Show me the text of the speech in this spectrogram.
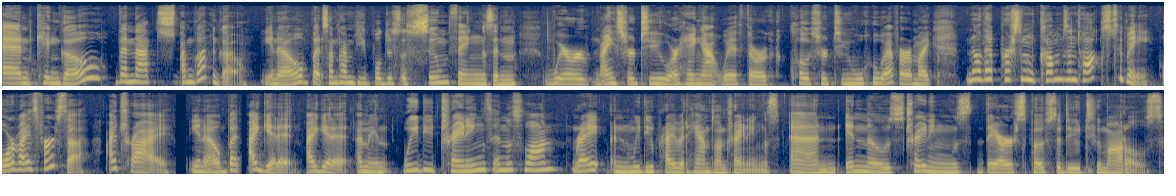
and can go, then that's, I'm going to go, you know? But sometimes people just assume things and we're nicer to or hang out with or closer to whoever. I'm like, no, that person comes and talks to me or vice versa. I try, you know, but I get it. I get it. I mean, we do trainings in the salon, right? And we do private hands on trainings. And in those trainings, they're supposed to do two models.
